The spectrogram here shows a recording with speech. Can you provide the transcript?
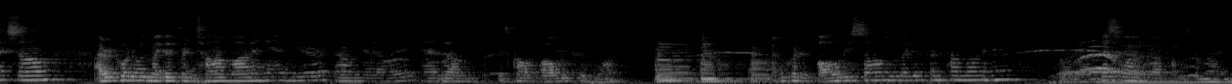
next song I recorded with my good friend Tom Monahan here um, in LA, and um, it's called All We Could Want. I've recorded all these songs with my good friend Tom Monahan, but uh, this one uh, comes to mind.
